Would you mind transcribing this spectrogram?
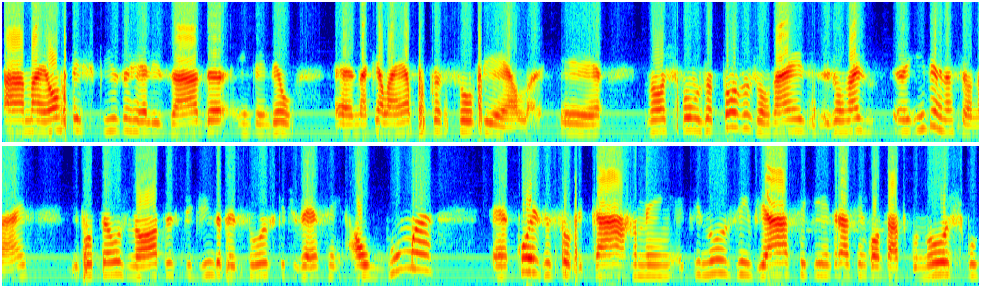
a maior pesquisa realizada, entendeu, é, naquela época sobre ela. É, nós fomos a todos os jornais, jornais é, internacionais, e botamos notas pedindo a pessoas que tivessem alguma é, coisa sobre Carmen, que nos enviassem, que entrassem em contato conosco,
